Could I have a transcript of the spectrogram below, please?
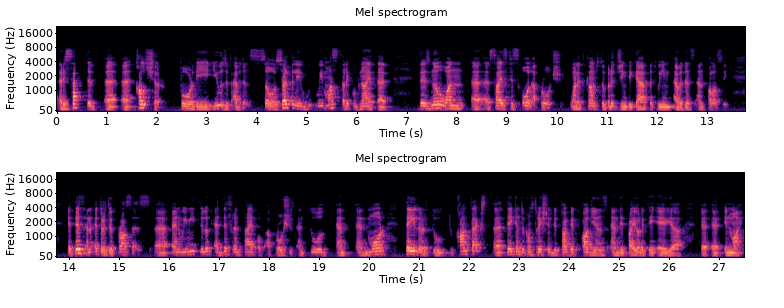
a receptive uh, uh, culture for the use of evidence. So certainly, we, must recognize that there's no one uh, size fits all approach when it comes to bridging the gap between evidence and policy. It is an iterative process, uh, and we need to look at different type of approaches and tools and and more tailored to, to context, uh, take into consideration the target audience and the priority area uh, uh, in mind.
